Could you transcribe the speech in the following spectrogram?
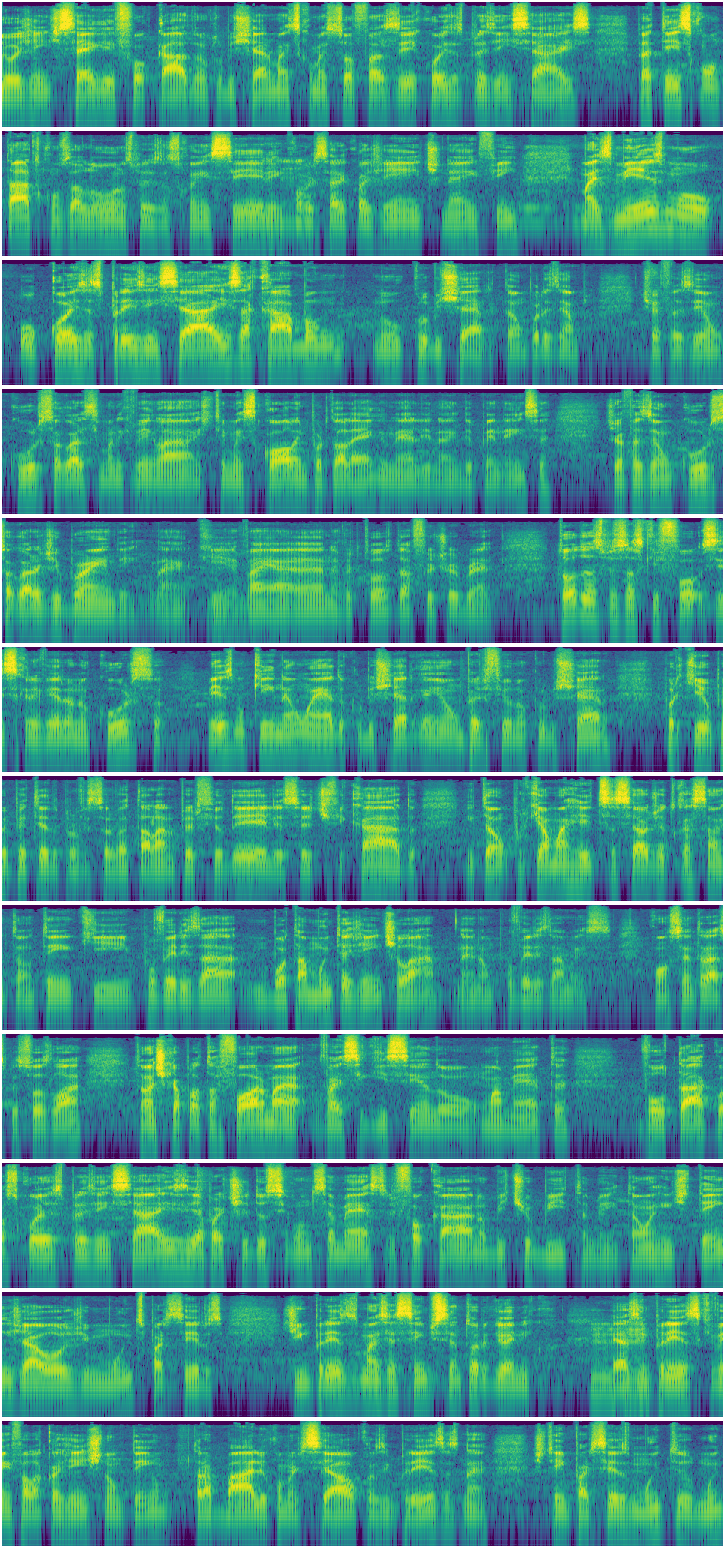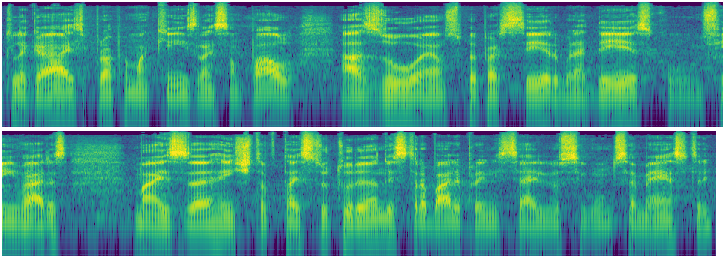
E hoje a gente segue focado no Clube Share, mas começou a fazer coisas presenciais para ter esse contato com os alunos, para eles nos conhecerem, uhum. conversarem com a gente, né? Enfim. Mas mesmo o coisas presenciais acabam no Clube Share. Então, por exemplo, a gente vai fazer um curso agora semana que vem lá, a gente tem uma escola em Porto Alegre, né, ali na Independência. A gente vai fazer um curso agora de branding, né, que uhum. vai a Ana Virtuoso da Future Brand. Todas as pessoas que for, se inscreveram no curso, mesmo quem não é do Clube Share, ganhou um perfil no Clube Share, porque o PPT do professor vai estar lá no perfil dele, o certificado. Então, porque é uma rede social de educação, então tem que pulverizar, botar muita gente lá, né? não pulverizar, mas concentrar as pessoas lá. Então, acho que a plataforma vai seguir sendo uma meta voltar com as coisas presenciais e a partir do segundo semestre focar no B2B também. Então a gente tem já hoje muitos parceiros de empresas, mas é 100% orgânico. Uhum. É as empresas que vêm falar com a gente, não tem um trabalho comercial com as empresas, né? A gente tem parceiros muito, muito legais, o próprio Mackenzie lá em São Paulo, a Azul é um super parceiro, Bradesco, enfim, várias. Mas a gente está tá estruturando esse trabalho para iniciar ele no segundo semestre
